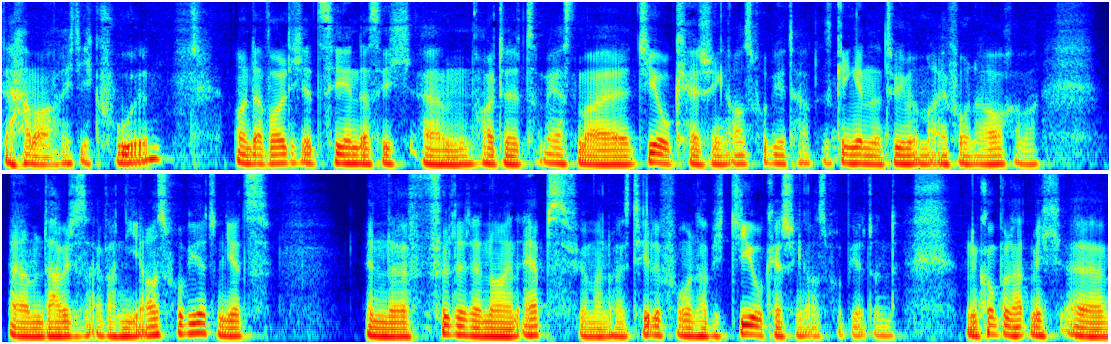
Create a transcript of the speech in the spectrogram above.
der Hammer, richtig cool. Und da wollte ich erzählen, dass ich ähm, heute zum ersten Mal Geocaching ausprobiert habe. Das ging ja natürlich mit dem iPhone auch, aber ähm, da habe ich das einfach nie ausprobiert. Und jetzt in der Fülle der neuen Apps für mein neues Telefon habe ich Geocaching ausprobiert. Und ein Kumpel hat mich äh,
